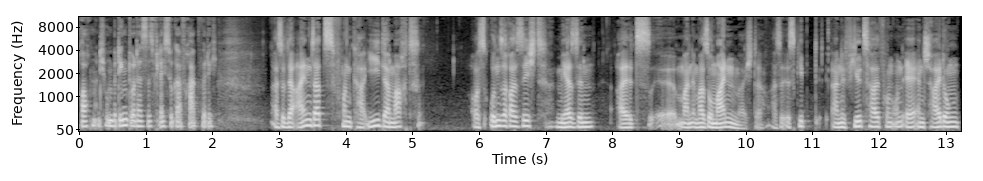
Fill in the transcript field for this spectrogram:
braucht man nicht unbedingt oder ist es vielleicht sogar fragwürdig? Also der Einsatz von KI, der macht aus unserer Sicht mehr Sinn, als äh, man immer so meinen möchte. Also es gibt eine Vielzahl von äh, Entscheidungen,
